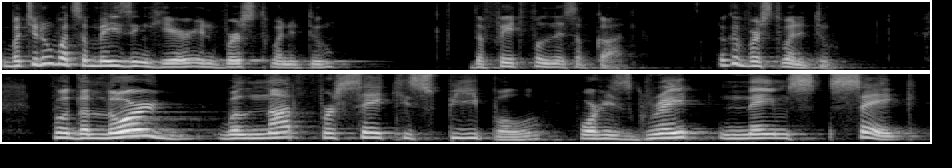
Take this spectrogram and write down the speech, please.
But you know what's amazing here in verse 22? The faithfulness of God. Look at verse 22. For the Lord will not forsake his people for his great name's sake,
